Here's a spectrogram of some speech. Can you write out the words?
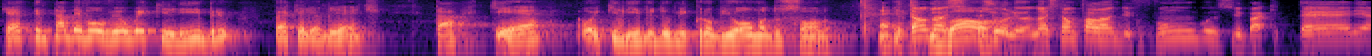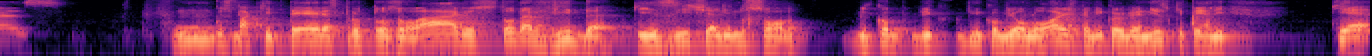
que é tentar devolver o equilíbrio para aquele ambiente, tá? que é o equilíbrio do microbioma do solo. Né? Então, nós, Igual... Júlio, nós estamos falando de fungos, de bactérias. Fungos, bactérias, protozoários, toda a vida que existe ali no solo microbiológica, microorganismo que tem ali, que é,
